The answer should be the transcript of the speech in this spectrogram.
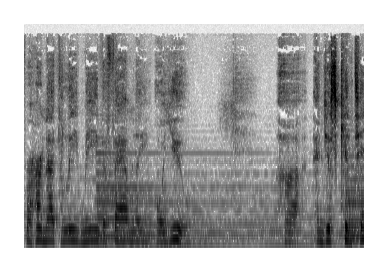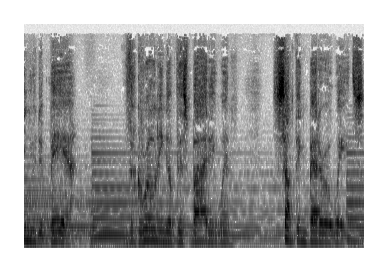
for her not to leave me, the family, or you uh, and just continue to bear the groaning of this body when something better awaits.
